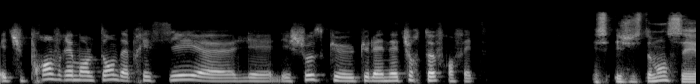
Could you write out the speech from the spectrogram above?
et tu prends vraiment le temps d'apprécier euh, les, choses que, que la nature t'offre en fait. Et, justement, c'est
